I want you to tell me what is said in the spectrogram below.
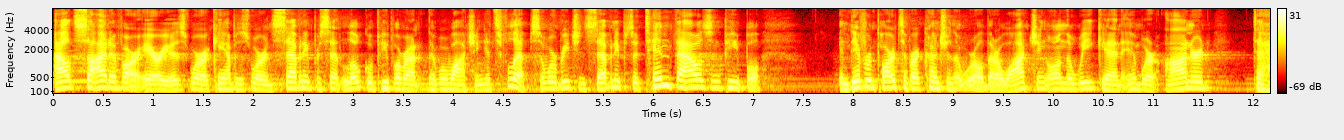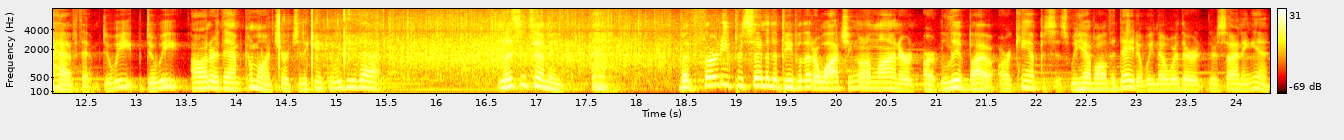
outside of our areas where our campuses were and 70% local people around that were watching. It's flipped. So we're reaching 70%, 10,000 people in different parts of our country and the world that are watching on the weekend, and we're honored to have them. Do we, do we honor them? Come on, Church of the King, can we do that? Listen to me. But 30% of the people that are watching online are, are live by our campuses. We have all the data. We know where they're, they're signing in.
